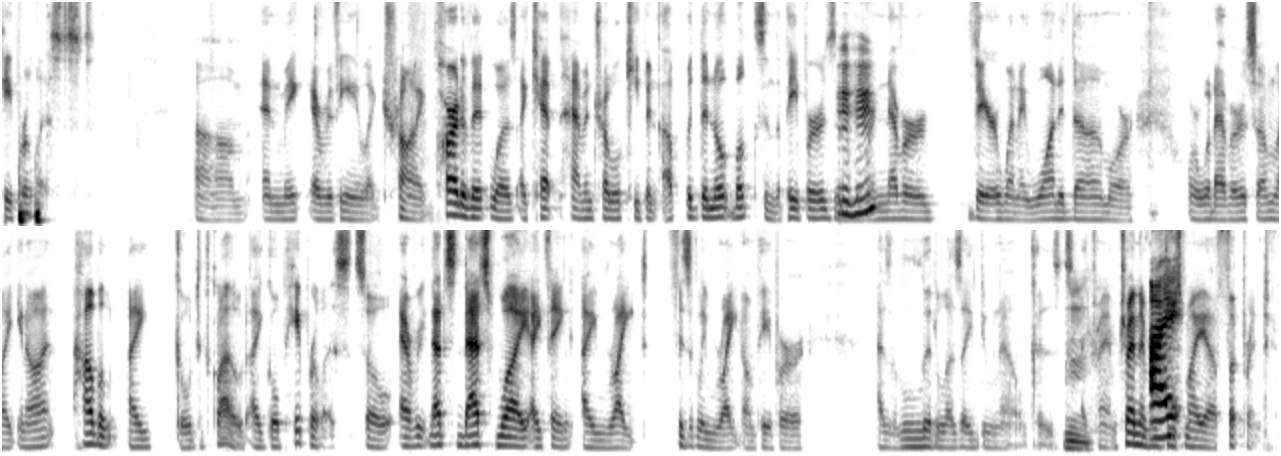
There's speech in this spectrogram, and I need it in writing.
paperless um, and make everything electronic. Part of it was I kept having trouble keeping up with the notebooks and the papers, and they were never there when I wanted them or or whatever. So I'm like, you know what? How about I go to the cloud? I go paperless. So every that's that's why I think I write physically write on paper as little as I do now because I Hmm. try I'm trying to I- reduce my uh, footprint.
